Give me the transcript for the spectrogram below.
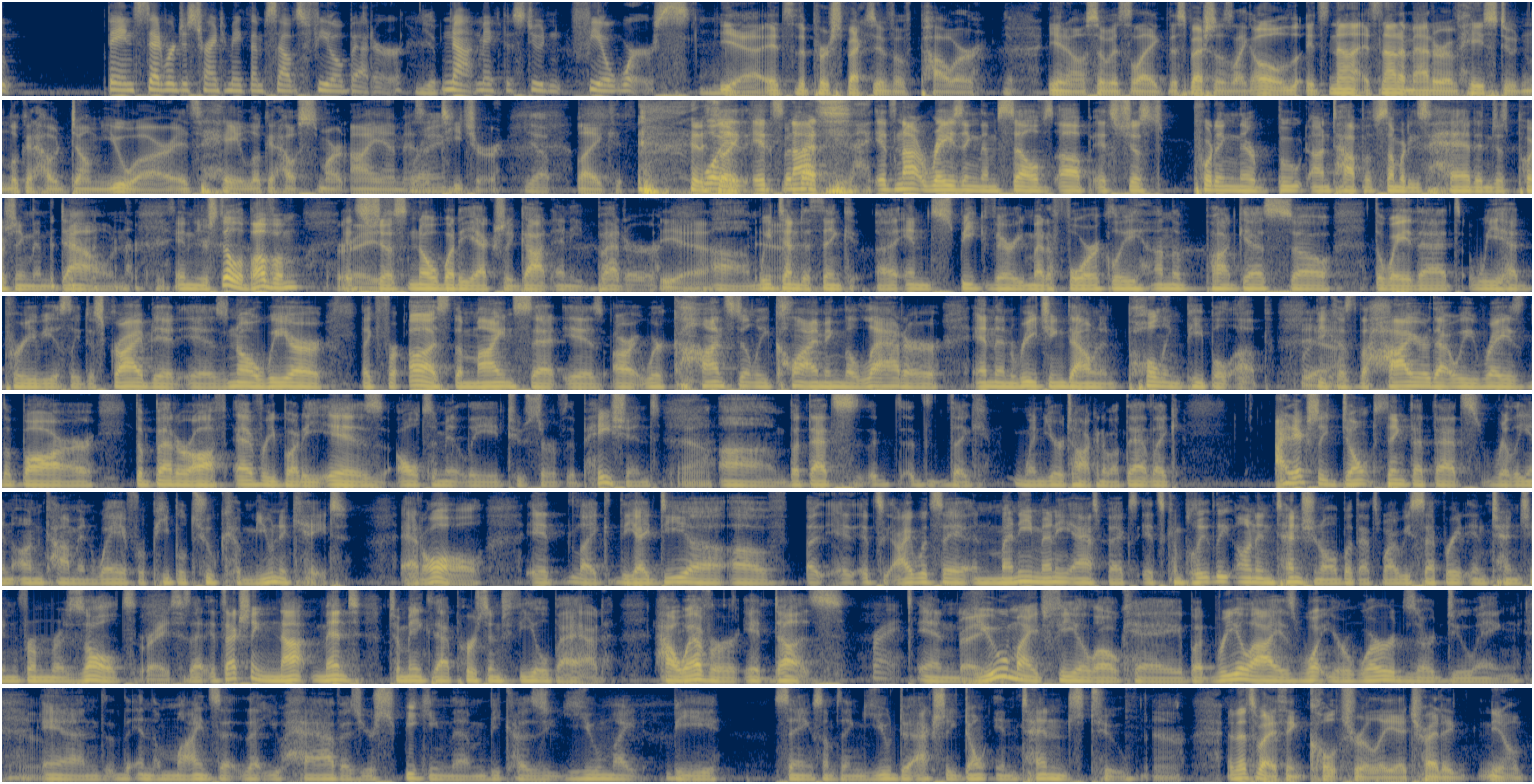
they instead were just trying to make themselves feel better, not make the student feel worse. Mm-hmm. Yeah, it's the perspective of power. You know, so it's like the specialist is like, oh, it's not it's not a matter of hey student, look at how dumb you are. It's hey, look at how smart I am as a teacher. Yep. Like it's well, like it- it's not it's not raising themselves up. It's just putting their boot on top of somebody's head and just pushing them down. and you're still above them. It's just nobody actually got any better. Yeah, Um, we tend to think uh, and speak very metaphorically on the podcast. So the way that we had previously described it is no, we are like for us, the mindset is all right, we're constantly climbing the ladder and then reaching down and pulling people up Yeah. because the higher that we raise the bar, the better off everybody is ultimately to serve the patient. Um, but that's uh, like when you're talking about that, like I actually don't think that that's really an uncommon way for people to communicate at all. It like the idea of uh, it- it's I would say in many many aspects it's completely unintentional, but that's why we separate intention from results. Right. Is that it's actually not meant to make that person feel bad. However, it does. Right. and Right. you might feel okay but realize what your words are doing and th- and the mindset that you have as you're speaking them because you might be saying something you d- actually don't intend to Yeah. And that's why I think culturally, I try to, you know,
